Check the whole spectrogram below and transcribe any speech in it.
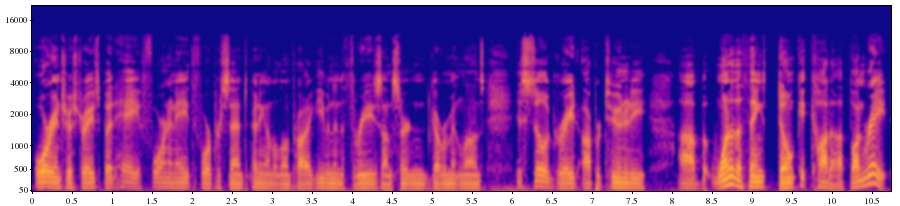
or interest rates. But hey, four and an eighth, four percent, depending on the loan product, even in the threes on certain government loans, is still a great opportunity. Uh, but one of the things, don't get caught up on rate.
